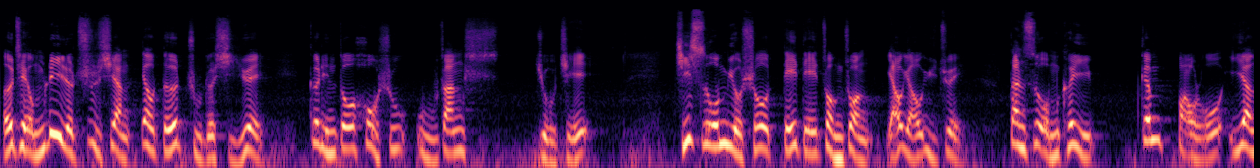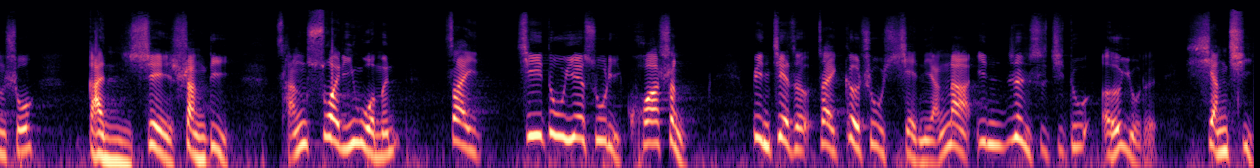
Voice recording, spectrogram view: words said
而且我们立了志向，要得主的喜悦。哥林多后书五章九节，即使我们有时候跌跌撞撞、摇摇欲坠，但是我们可以跟保罗一样说：感谢上帝，常率领我们在基督耶稣里夸胜。并借着在各处显扬那因认识基督而有的香气，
